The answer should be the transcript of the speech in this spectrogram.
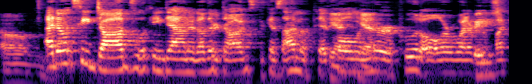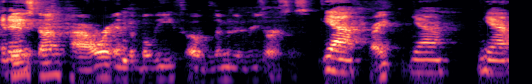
Um, I don't see dogs looking down at other dogs because I'm a pit Yeah, bull and you're a poodle or whatever the based, fuck it is. based on power and the belief of limited resources, Yeah. right? Yeah. Yeah.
